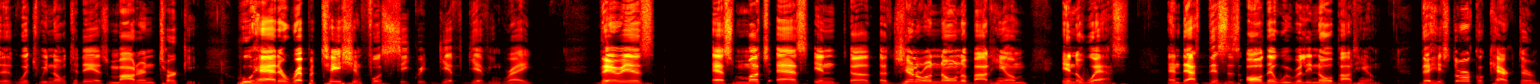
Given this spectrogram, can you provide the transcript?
uh, which we know today as modern Turkey, who had a reputation for secret gift giving, right? There is as much as in uh, a general known about him in the West. And that's this is all that we really know about him. The historical character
